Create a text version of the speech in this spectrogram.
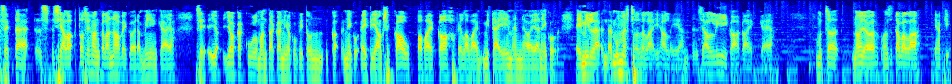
sitten siellä on tosi hankala navigoida mihinkään ja se, jo, joka kulman takana joku vitun, ka, niinku, ei tiedä onko se kauppa vai kahvila vai mitä ihmenne on ja niinku, ei millä, mun mielestä se on sellainen ihan liian, se on liikaa kaikkea ja, mut se on, no joo, on se tavallaan ihan ki,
